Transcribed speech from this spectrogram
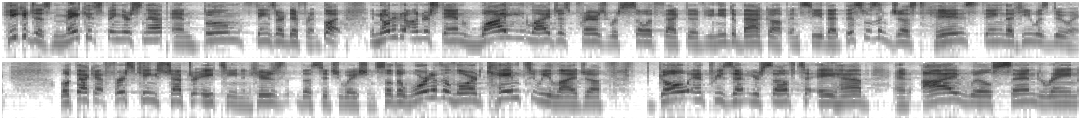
He could just make his finger snap and boom, things are different. But in order to understand why Elijah's prayers were so effective, you need to back up and see that this wasn't just his thing that he was doing. Look back at 1 Kings chapter 18, and here's the situation. So the word of the Lord came to Elijah Go and present yourself to Ahab, and I will send rain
